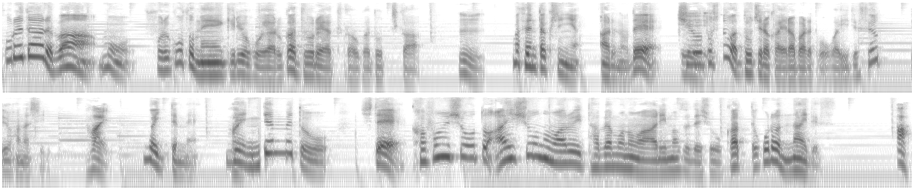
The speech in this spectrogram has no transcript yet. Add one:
それであれば、もう、それこそ免疫療法をやるか、ゾレア使うか、どっちか、うん。まあ、選択肢にあるので、治療ええとしてはどちらか選ばれた方がいいですよっていう話はい。が1点目。で、はい2点目として、花粉症と相性の悪い食べ物はありますでしょうかって、これはないです。あ、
